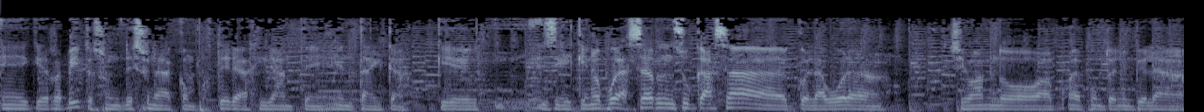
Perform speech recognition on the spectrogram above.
eh, que repito, es, un- es una compostera gigante en Talca, que que no puede hacer en su casa colabora llevando a punto limpio la,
